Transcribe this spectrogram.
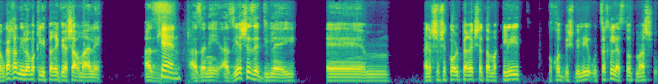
גם ככה אני לא מקליט פרק וישר מעלה. אז, כן. אז, אני, אז יש איזה דיליי. אמ, אני חושב שכל פרק שאתה מקליט, לפחות בשבילי, הוא צריך לעשות משהו.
